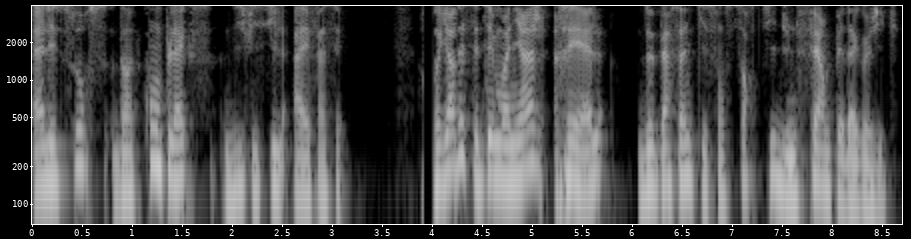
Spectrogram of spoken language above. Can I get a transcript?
Elle est source d'un complexe difficile à effacer. Regardez ces témoignages réels de personnes qui sont sorties d'une ferme pédagogique.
